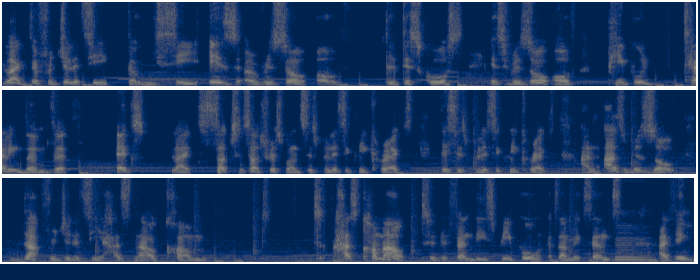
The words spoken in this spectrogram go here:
like the fragility that we see is a result of the discourse. It's a result of people telling them that x like such and such response is politically correct this is politically correct and as a result that fragility has now come t- has come out to defend these people if that makes sense Mm. i think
